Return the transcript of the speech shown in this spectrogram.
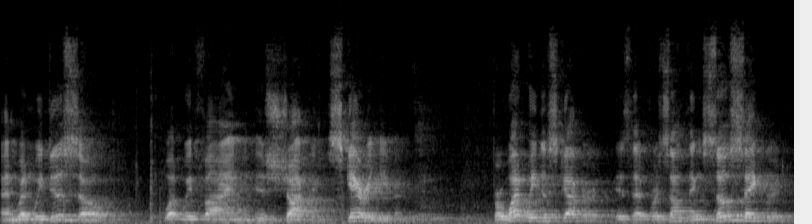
And when we do so, what we find is shocking, scary even. For what we discover is that for something so sacred,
